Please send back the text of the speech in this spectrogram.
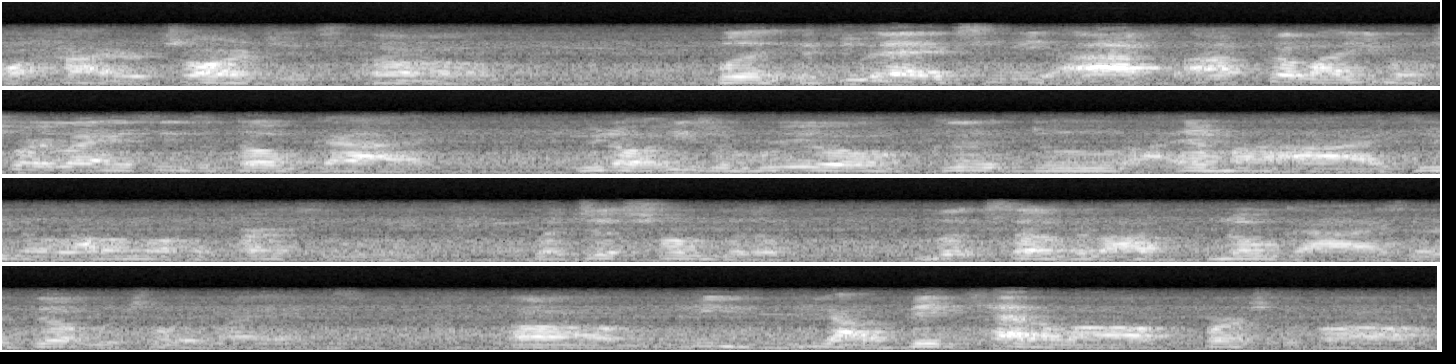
on higher charges. Um, but if you ask me, I I felt like you know Tory Lanez, he's a dope guy. You know, he's a real good dude in my eyes. You know, I don't know him personally, but just from the looks of it, I know guys that dealt with Tory Lanez. Um, he, he got a big catalog, first of all.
